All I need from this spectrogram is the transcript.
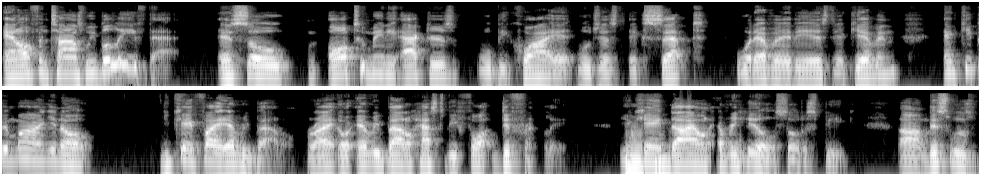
and oftentimes we believe that. And so all too many actors will be quiet, will just accept whatever it is they're given. And keep in mind, you know, you can't fight every battle, right? Or every battle has to be fought differently. You mm-hmm. can't die on every hill, so to speak. Um, this was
